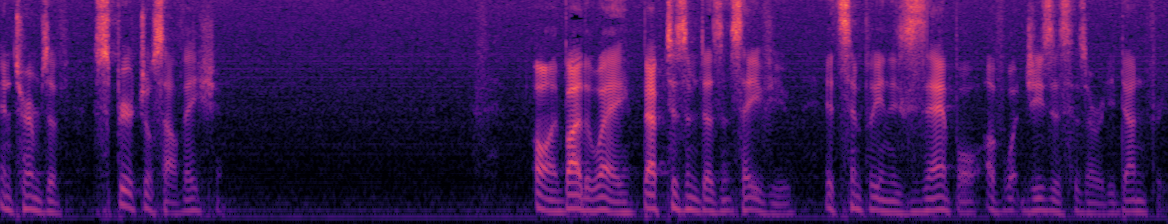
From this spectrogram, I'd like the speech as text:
in terms of spiritual salvation. Oh, and by the way, baptism doesn't save you, it's simply an example of what Jesus has already done for you.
